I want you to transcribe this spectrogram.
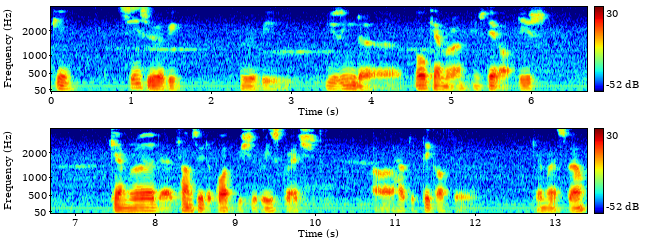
okay since we will be we will be using the old camera instead of this camera that comes with the board which is really scratched I'll uh, have to take off the camera as well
